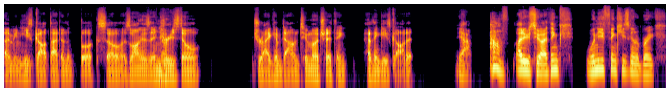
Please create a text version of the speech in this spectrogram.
I mean, he's got that in the book. So as long as injuries don't drag him down too much, I think I think he's got it. Yeah. I do too. I think, when do you think he's going to break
